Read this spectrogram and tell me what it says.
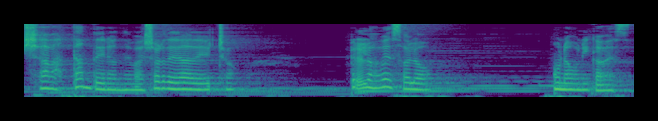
ya bastante grande, mayor de edad de hecho. Pero los ve solo una única vez.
